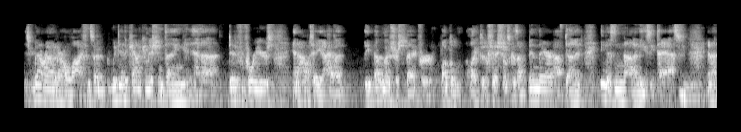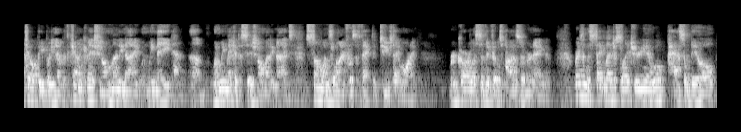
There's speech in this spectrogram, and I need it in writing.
it's been around it our whole life. And so we did the county commission thing and uh, did it for four years. And I'll tell you, I have a the utmost respect for local elected officials because I've been there, I've done it. It is not an easy task, and I tell people, you know, with the county commission on Monday night when we made um, when we make a decision on Monday nights, someone's life was affected Tuesday morning, regardless of if it was positive or negative. Whereas in the state legislature, you know, we'll pass a bill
